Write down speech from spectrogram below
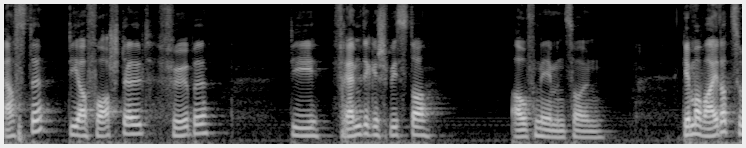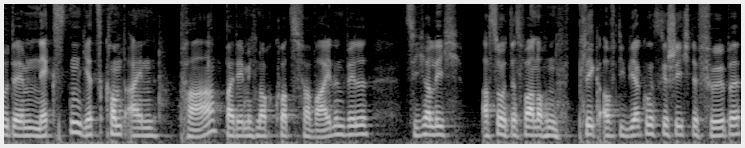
erste, die er vorstellt, Phoebe, die fremde Geschwister aufnehmen sollen. Gehen wir weiter zu dem nächsten. Jetzt kommt ein Paar, bei dem ich noch kurz verweilen will. Sicherlich, ach so, das war noch ein Blick auf die Wirkungsgeschichte. Phoebe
